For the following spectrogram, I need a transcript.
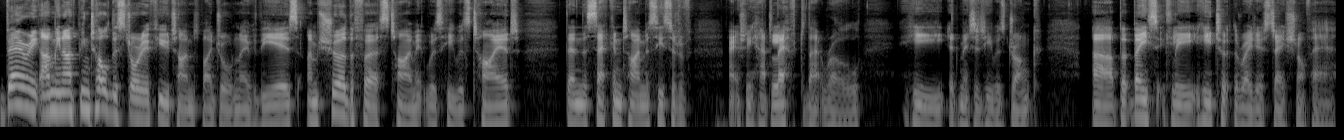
very I mean I've been told this story a few times by Jordan over the years. I'm sure the first time it was he was tired. Then the second time as he sort of actually had left that role, he admitted he was drunk. Uh, but basically he took the radio station off air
